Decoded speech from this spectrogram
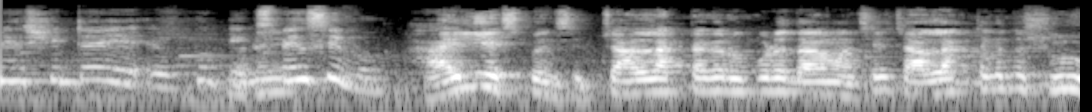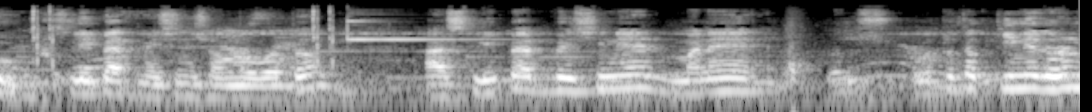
মেশিনটা খুব এক্সপেন্সিভও হাইলি এক্সপেন্সিভ চার লাখ টাকার উপরে দাম আছে। চার লাখ থেকে তো শুরু স্লিপ অ্যাপ মেশিন সম্ভবত। আর স্লিপ অ্যাপ মেশিনের মানে ওটা তো কিনে ধরুন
